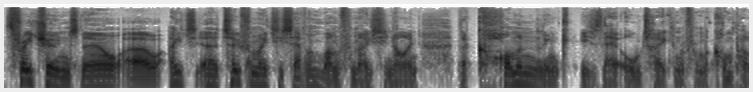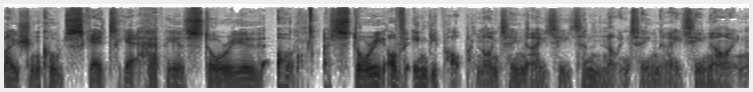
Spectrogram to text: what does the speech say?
Three tunes now, uh, eight, uh, two from 87, one from 89. The common link is they're all taken from a compilation called Scared to Get Happy, a story of, oh, a story of indie pop, 1980 to 1989.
